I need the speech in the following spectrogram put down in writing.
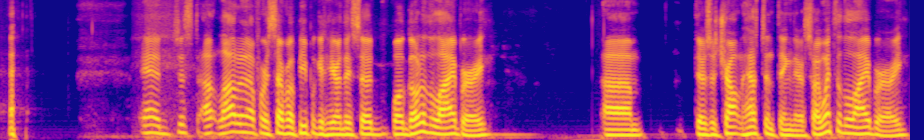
and just loud enough where several people could hear. And they said, well, go to the library. Um, there's a Charlton Heston thing there. So I went to the library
